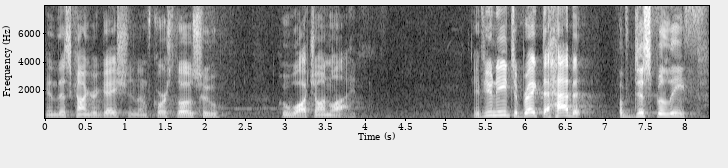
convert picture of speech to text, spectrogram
in this congregation and of course those who, who watch online. If you need to break the habit of disbelief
